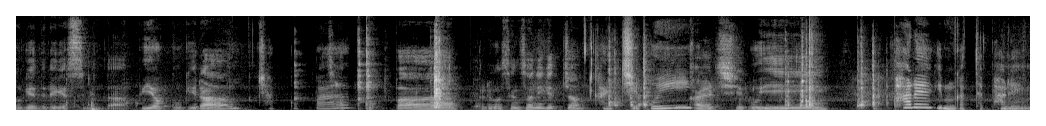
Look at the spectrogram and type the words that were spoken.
소개해드리겠습니다. 미역국이랑 잡곡밥, 볶밥 그리고 생선이겠죠? 갈치구이, 갈치구이, 파래김 같아 파래. 음,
